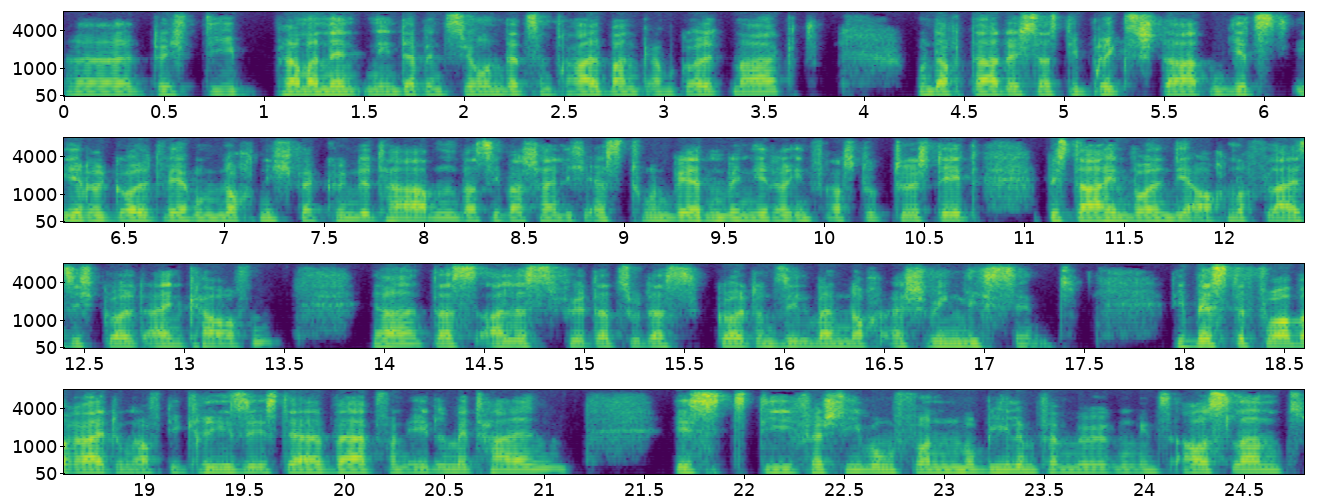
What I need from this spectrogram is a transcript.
äh, durch die permanenten Interventionen der Zentralbank am Goldmarkt und auch dadurch, dass die BRICS-Staaten jetzt ihre Goldwährung noch nicht verkündet haben, was sie wahrscheinlich erst tun werden, wenn ihre Infrastruktur steht. Bis dahin wollen die auch noch fleißig Gold einkaufen. Ja, das alles führt dazu, dass Gold und Silber noch erschwinglich sind. Die beste Vorbereitung auf die Krise ist der Erwerb von Edelmetallen ist die Verschiebung von mobilem Vermögen ins Ausland,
